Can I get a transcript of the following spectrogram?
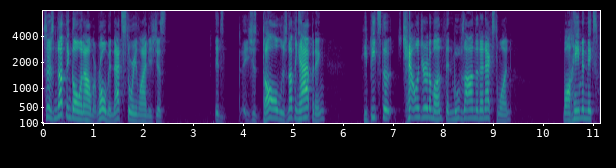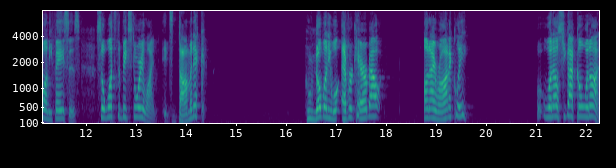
So there's nothing going on with Roman. That storyline is just it's it's just dull. There's nothing happening. He beats the challenger in a month and moves on to the next one while Heyman makes funny faces. So what's the big storyline? It's Dominic who nobody will ever care about, unironically. What else you got going on?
